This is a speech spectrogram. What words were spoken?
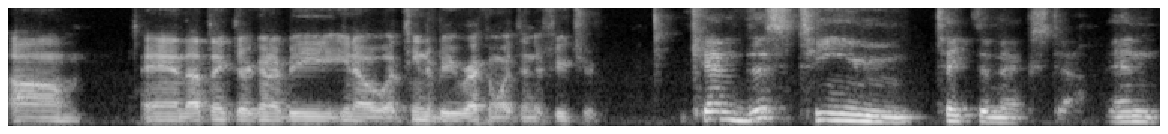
Um, and I think they're going to be, you know, a team to be reckoned with in the future. Can this team take the next step? And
